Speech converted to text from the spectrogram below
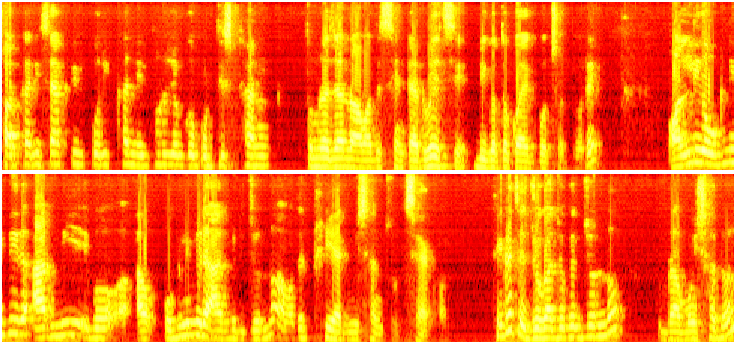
সরকারি চাকরির পরীক্ষা নির্ভরযোগ্য প্রতিষ্ঠান তোমরা জানো আমাদের সেন্টার রয়েছে বিগত কয়েক বছর ধরে। অনলি অগ্নিবীর আর্মি এবং অগ্নিবীর আর্মির জন্য আমাদের ফ্রি অ্যাডমিশন চলছে এখন। ঠিক আছে? যোগাযোগের জন্য তোমরা মহিষাদল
